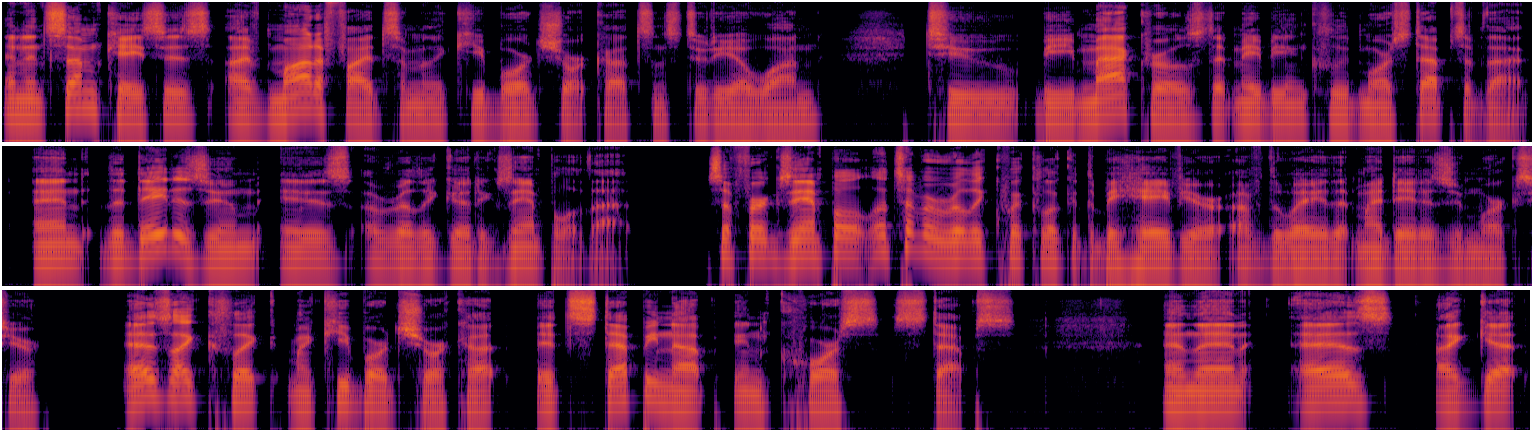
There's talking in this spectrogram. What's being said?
And in some cases, I've modified some of the keyboard shortcuts in Studio One to be macros that maybe include more steps of that. And the data zoom is a really good example of that. So for example, let's have a really quick look at the behavior of the way that my data zoom works here. As I click my keyboard shortcut, it's stepping up in coarse steps. And then as I get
